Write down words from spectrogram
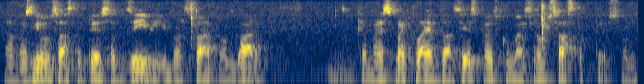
Mēs gribam sastapties ar dzīvību, ar Svēto garu. Ka mēs meklējam tās iespējas, kur mēs varam sastapties. Un,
